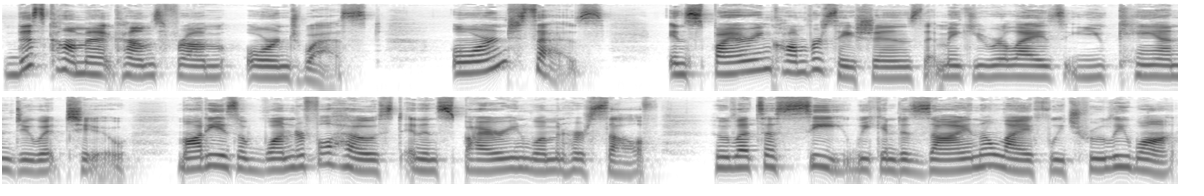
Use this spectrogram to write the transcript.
This comment comes from Orange West. Orange says, inspiring conversations that make you realize you can do it too. Mari is a wonderful host and inspiring woman herself who lets us see we can design the life we truly want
